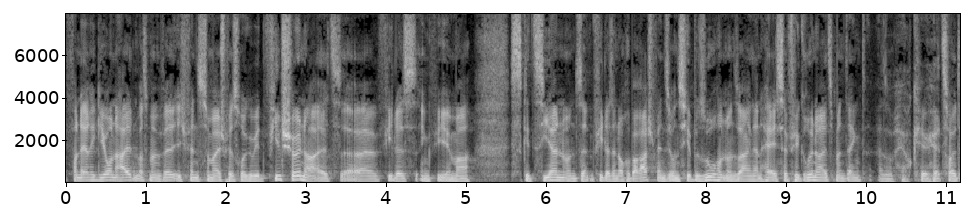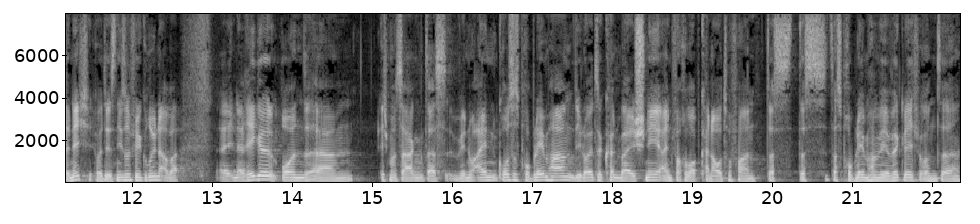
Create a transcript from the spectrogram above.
von der Region halten, was man will. Ich finde zum Beispiel das Ruhrgebiet viel schöner, als äh, vieles irgendwie immer skizzieren und sind, viele sind auch überrascht, wenn sie uns hier besuchen und sagen dann, hey, ist ja viel grüner, als man denkt. Also okay, jetzt heute nicht, heute ist nicht so viel grüner, aber äh, in der Regel und ähm, ich muss sagen, dass wir nur ein großes Problem haben. Die Leute können bei Schnee einfach überhaupt kein Auto fahren. Das, das, das Problem haben wir wirklich und äh,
